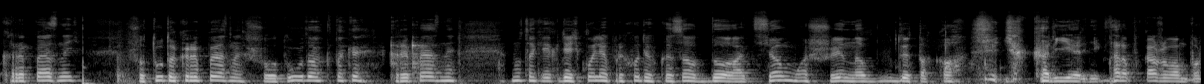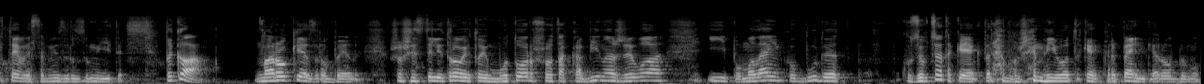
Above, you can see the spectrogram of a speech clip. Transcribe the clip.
крепезний. Що тут крепезне, що тут таке крепезне. Ну, так як дядь Коля приходив, казав, да, ця машина буде така, як кар'єрник. Зараз покажу вам борти, ви самі зрозумієте. Така. На роки зробили. Що 6-літровий той мотор, що та кабіна жива, і помаленьку буде кузовце таке, як треба. Вже ми його таке крепеньке робимо.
